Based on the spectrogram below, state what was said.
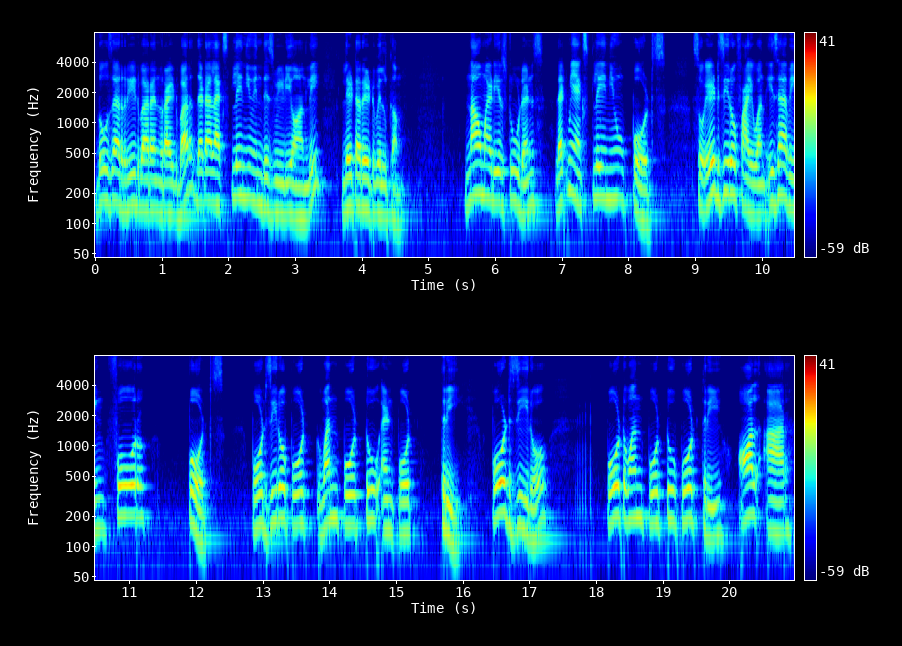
Those are read bar and write bar that I'll explain you in this video only. Later it will come. Now my dear students, let me explain you ports. So 8051 is having 4 ports. Port 0, port 1, port 2 and port 3. Port 0, port 1, port 2, port 3 all are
